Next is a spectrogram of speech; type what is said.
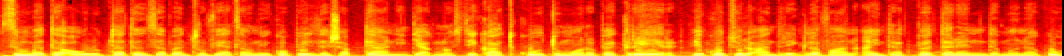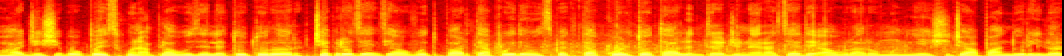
Sâmbătă au luptat însă pentru viața unui copil de șapte ani, diagnosticat cu o tumoră pe creier. Micuțul Andrei Glăvan a intrat pe teren de mână cu Hagi și Popescu în aplauzele tuturor. Cei prezenți au avut parte apoi de un spectacol total între generația de aur a României și cea a pandurilor.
